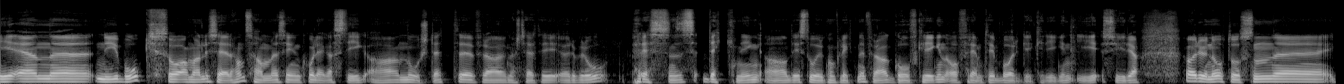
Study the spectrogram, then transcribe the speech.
I en eh, ny bok så analyserer han sammen med sin kollega Stig A. Nordstedt fra Universitetet i Ørebro pressens dekning av de store konfliktene fra Golfkrigen og frem til borgerkrigen i Syria. Og Rune Ottosen, eh,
